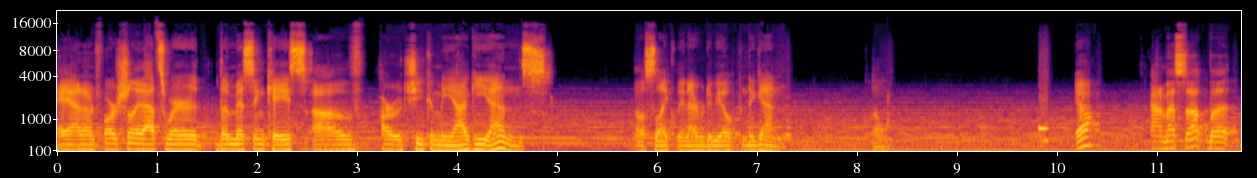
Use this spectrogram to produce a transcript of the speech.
And unfortunately, that's where the missing case of Haruchika Miyagi ends. Most likely never to be opened again. So, yeah, kind of messed up, but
